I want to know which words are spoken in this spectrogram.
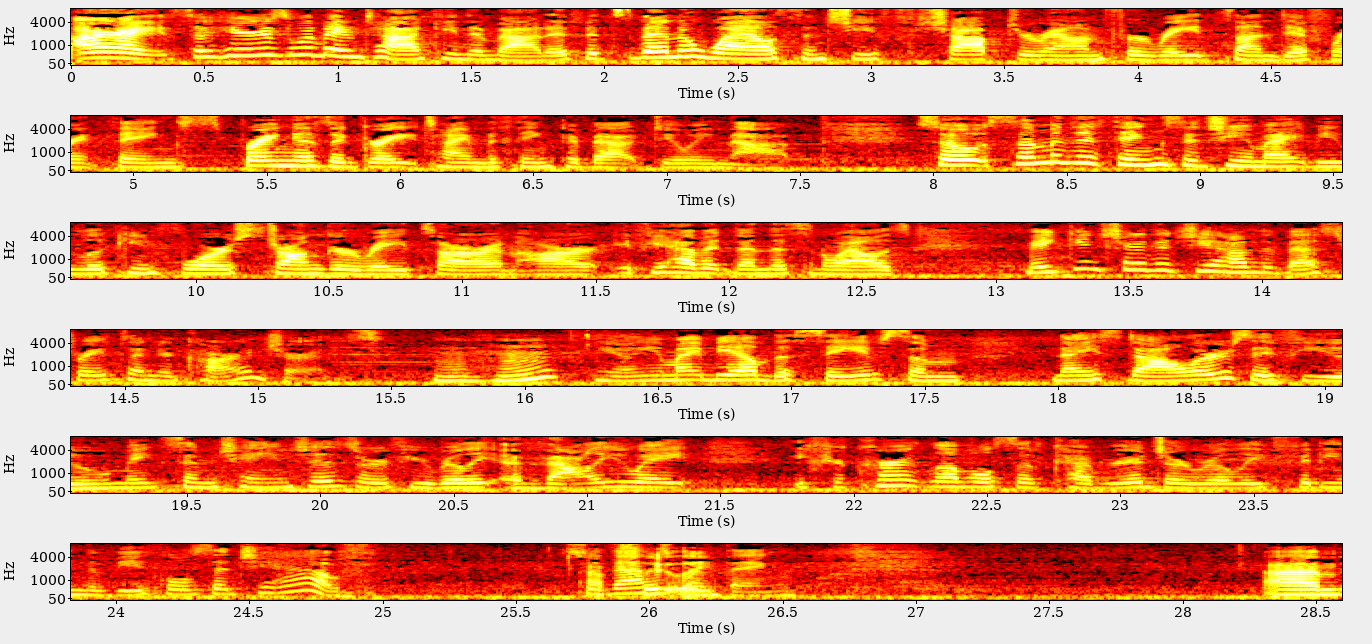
All right, so here's what I'm talking about. If it's been a while since you've shopped around for rates on different things, spring is a great time to think about doing that. So, some of the things that you might be looking for stronger rates are, and are if you haven't done this in a while, is making sure that you have the best rates on your car insurance. Mm-hmm. You know, you might be able to save some nice dollars if you make some changes, or if you really evaluate if your current levels of coverage are really fitting the vehicles that you have. So Absolutely. that's one thing. Um,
